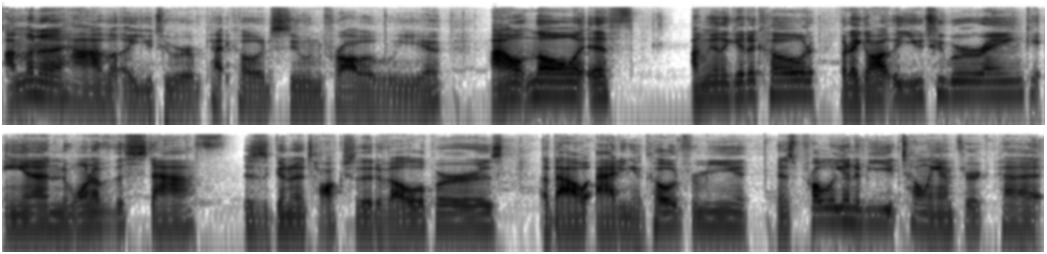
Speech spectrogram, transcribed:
I'm going to have a YouTuber pet code soon, probably. I don't know if I'm to get a code, but I got the YouTuber rank, and one of the staff is to talk to the developers about adding a code for me. And it's probably to be Telanthric Pet.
